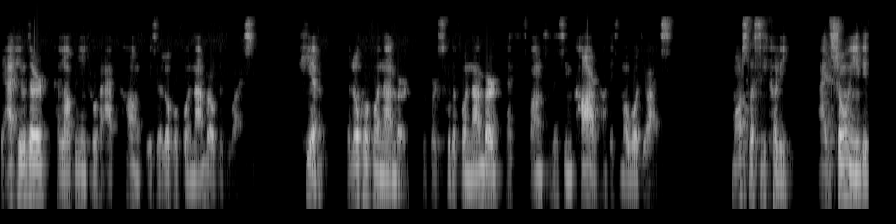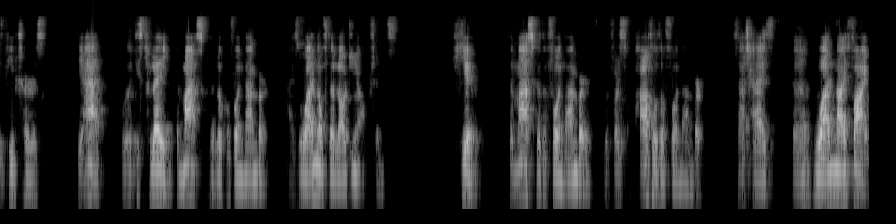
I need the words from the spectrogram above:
the app user can log into her app account with the local phone number of the device. Here, the local phone number refers to the phone number that is bound to the SIM card on this mobile device. More specifically, as shown in these pictures, the app will display the masked local phone number as one of the login options. Here, the masked phone number refers to part of the phone number, such as the 195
